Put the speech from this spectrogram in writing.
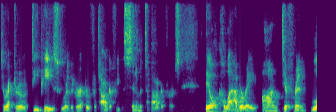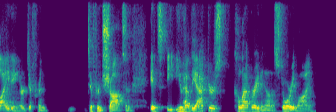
director DPs who are the director of photography, the cinematographers. They all collaborate on different lighting or different different shots, and it's you have the actors collaborating on a storyline,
